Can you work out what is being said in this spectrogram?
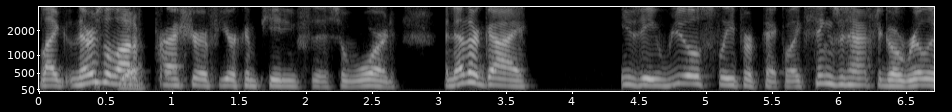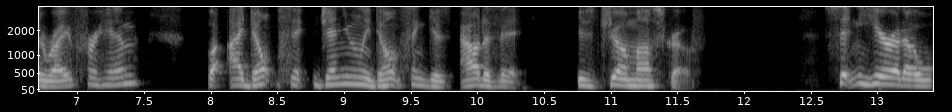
Like there's a lot Yeah. of pressure if you're competing for this award. Another guy is a real sleeper pick. Like things would have to go really right for him, but I don't think genuinely don't think is out of it is Joe Musgrove. Sitting here at a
